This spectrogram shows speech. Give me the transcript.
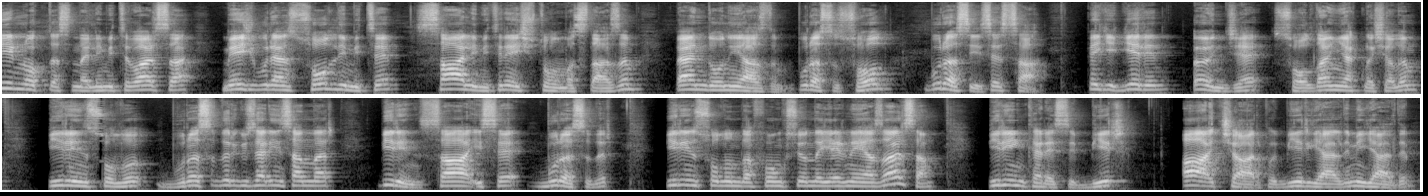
Bir noktasında limiti varsa mecburen sol limiti sağ limitine eşit olması lazım. Ben de onu yazdım. Burası sol, burası ise sağ. Peki gelin önce soldan yaklaşalım. Birin solu burasıdır güzel insanlar. Birin sağ ise burasıdır. Birin solunda fonksiyonda yerine yazarsam birin karesi 1 a çarpı 1 geldi mi geldi.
